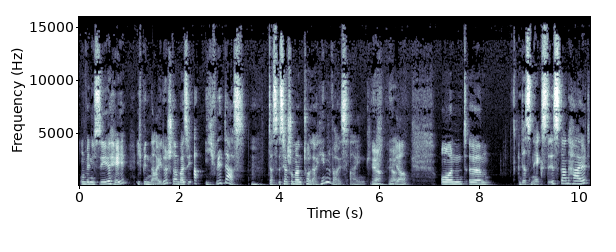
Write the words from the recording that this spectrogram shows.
Und wenn ich sehe, hey, ich bin neidisch, dann weiß ich, ah, ich will das. Mhm. Das ist ja schon mal ein toller Hinweis eigentlich. Ja, ja. ja? Und ähm, Das nächste ist dann halt,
